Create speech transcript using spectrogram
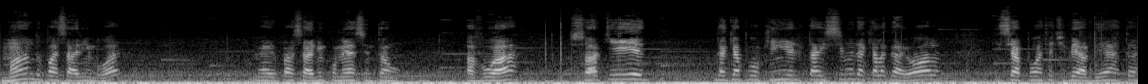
manda o passarinho embora, né, o passarinho começa então a voar, só que daqui a pouquinho ele está em cima daquela gaiola. E se a porta estiver aberta,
